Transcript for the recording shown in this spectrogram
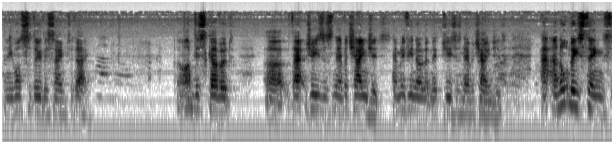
And he wants to do the same today. I've discovered uh, that Jesus never changes. How many of you know that Jesus never changes? And, all these things,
